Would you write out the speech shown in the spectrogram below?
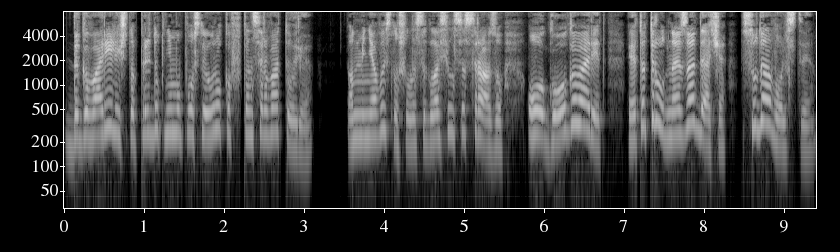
договорились, что приду к нему после уроков в консерваторию. Он меня выслушал и согласился сразу. «Ого», — говорит, — «это трудная задача, с удовольствием».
